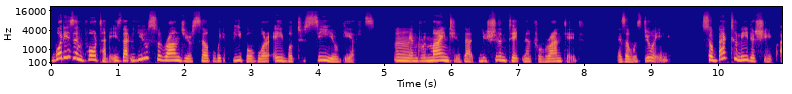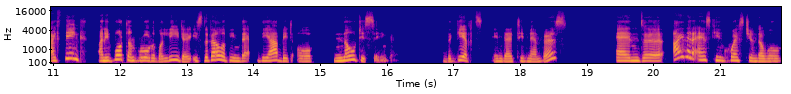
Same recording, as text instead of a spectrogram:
what is important is that you surround yourself with people who are able to see your gifts mm. and remind you that you shouldn't take them for granted, as I was doing. So back to leadership, I think an important role of a leader is developing the, the habit of noticing the gifts in their team members and uh, either asking questions that will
